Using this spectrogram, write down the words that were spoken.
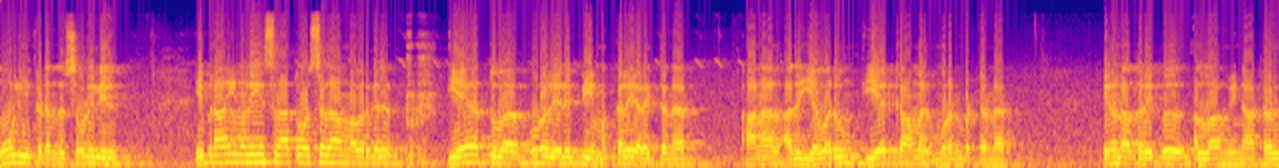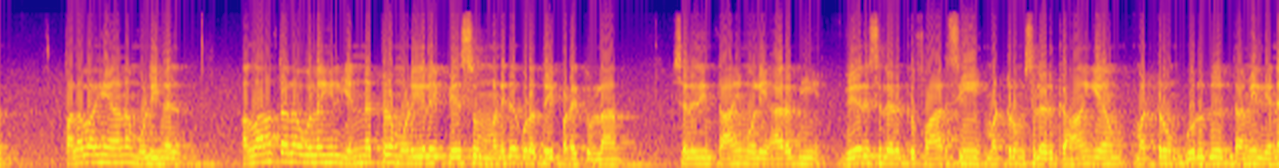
மூழ்கி கிடந்த சூழலில் இப்ராஹிம் அலி இஸ்லாத்து வசலாம் அவர்கள் ஏகத்துவ குரல் எழுப்பி மக்களை அழைத்தனர். ஆனால் அது எவரும் ஏற்காமல் முரண்பட்டனர். இரண்டாவது தலைப்பு அல்லாஹுவின் ஆற்றல். பல வகையான மொழிகள் அல்லாஹாலா உலகில் எண்ணற்ற மொழிகளை பேசும் மனித குலத்தை படைத்துள்ளான். சிலரின் தாய்மொழி அரபி வேறு சிலருக்கு ஃபார்சி மற்றும் சிலருக்கு ஆங்கிலம் மற்றும் உருது தமிழ் என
